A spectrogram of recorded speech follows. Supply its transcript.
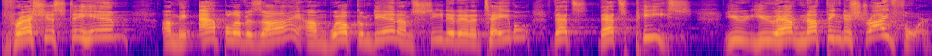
precious to him. I'm the apple of his eye. I'm welcomed in. I'm seated at a table. That's, that's peace. you, you have nothing to strive for.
